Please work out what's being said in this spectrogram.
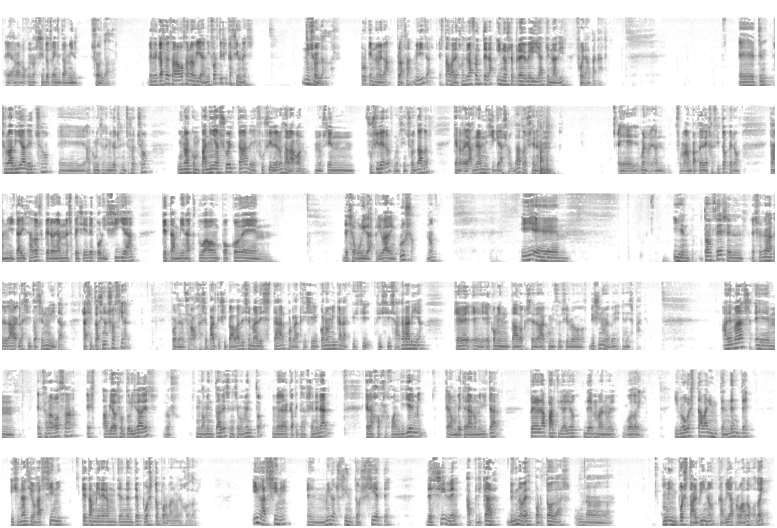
eh, unos 130.000 soldados. En el caso de Zaragoza no había ni fortificaciones ni soldados, porque no era plaza militar. Estaba lejos de la frontera y no se preveía que nadie fuera a atacar. Eh, solo había, de hecho, a comienzos de 1808, una compañía suelta de fusileros de Aragón, unos 100 fusileros, unos 100 soldados, que en realidad no eran ni siquiera soldados, eran, eh, bueno, formaban parte del ejército, pero estaban militarizados, pero eran una especie de policía que también actuaba un poco de, de seguridad privada incluso, ¿no? Y, eh, y entonces, eso era la situación militar. La situación social. Pues en Zaragoza se participaba de ese malestar por la crisis económica, la crisis, agraria que eh, he comentado que se da a comienzos del siglo XIX en España. Además, em, en Zaragoza había dos autoridades, los fundamentales en ese momento. Uno era el capitán general, que era Jorge Juan Guillermi, que era un veterano militar, pero era partidario de Manuel Godoy. Y luego estaba el intendente, Ignacio Garcini, que también era un intendente puesto por Manuel Godoy. Y Garcini, en 1807, decide aplicar de una vez por todas una, un impuesto al vino que había aprobado Godoy,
